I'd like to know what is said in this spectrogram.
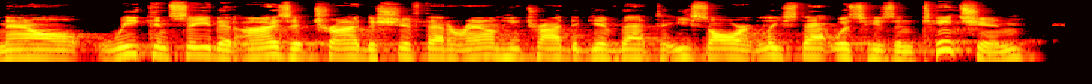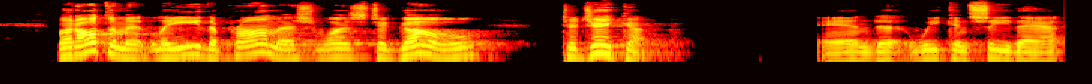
Now, we can see that Isaac tried to shift that around. He tried to give that to Esau, or at least that was his intention. But ultimately, the promise was to go to Jacob. And uh, we can see that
